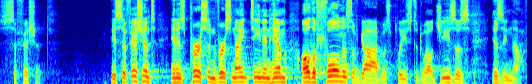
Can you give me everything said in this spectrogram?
sufficient. He's sufficient in His person. Verse 19 In Him, all the fullness of God was pleased to dwell. Jesus is enough.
